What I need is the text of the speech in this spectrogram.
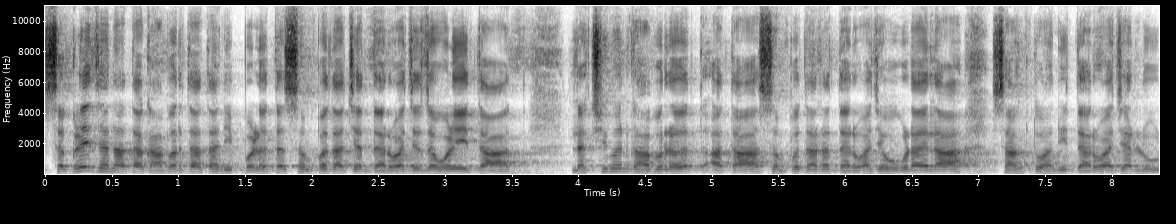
सगळेजण आता घाबरतात आणि पळतच संपदाच्या दरवाजाजवळ येतात. लक्ष्मण घाबरत आता संपदाला दरवाजा उघडायला सांगतो आणि दरवाजा लो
